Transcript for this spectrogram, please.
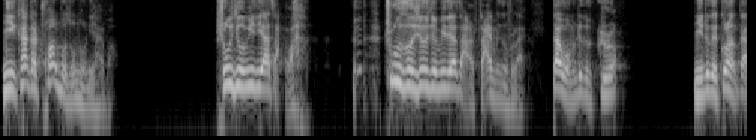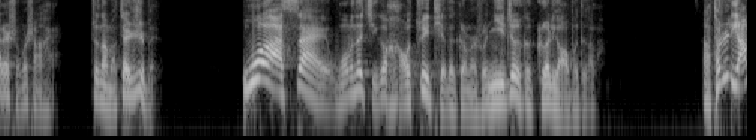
你看看川普总统厉害吧？social media 咋了？出事 social media 咋？啥也没弄出来。但我们这个歌。你这给共产党带来什么伤害？知道吗？在日本，哇塞，我们的几个好最铁的哥们儿说：“你这个歌了不得了啊！”他说：“两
